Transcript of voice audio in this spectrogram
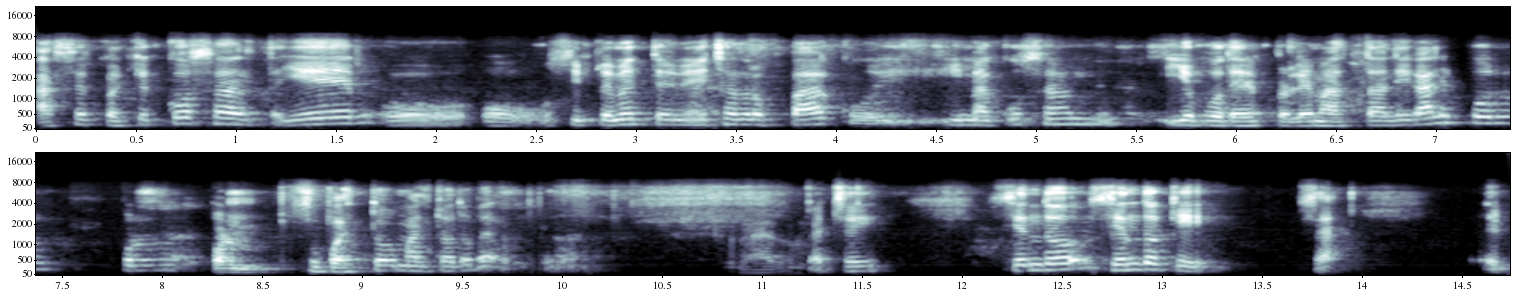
hacer cualquier cosa al taller o, simplemente me echan los pacos y, me acusan y yo puedo tener problemas hasta legales por, por, supuesto maltrato perro. Claro. ¿Cachai? Siendo, siendo que, o sea, en,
